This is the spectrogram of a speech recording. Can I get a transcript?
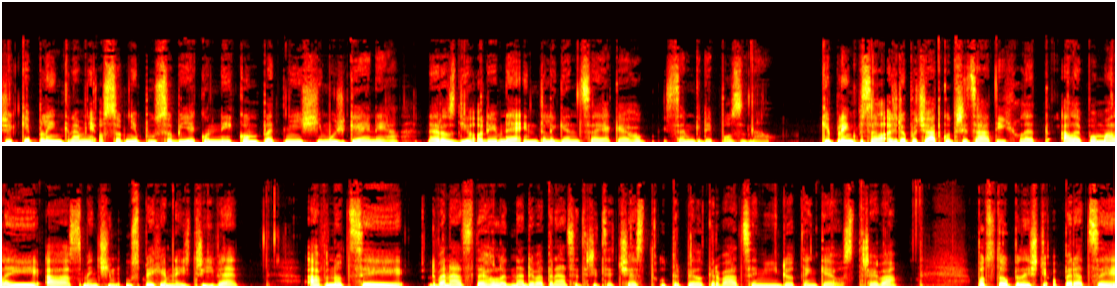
že Kipling na mě osobně působí jako nejkompletnější muž génia, na rozdíl od jemné inteligence, jakého jsem kdy poznal. Kipling psal až do počátku 30. let, ale pomaleji a s menším úspěchem než dříve a v noci 12. ledna 1936 utrpěl krvácení do tenkého střeva. Podstoupil ještě operaci,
